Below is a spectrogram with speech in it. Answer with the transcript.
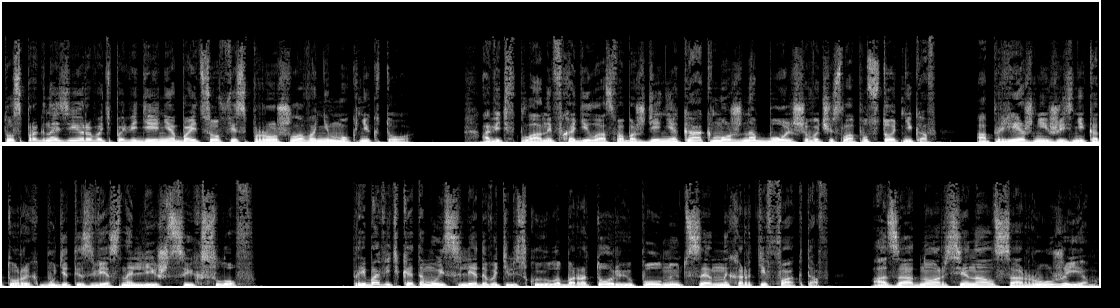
то спрогнозировать поведение бойцов из прошлого не мог никто. А ведь в планы входило освобождение как можно большего числа пустотников, о прежней жизни которых будет известно лишь с их слов. Прибавить к этому исследовательскую лабораторию, полную ценных артефактов, а заодно арсенал с оружием,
